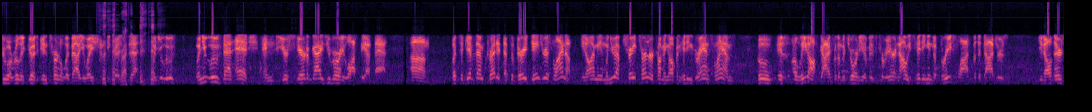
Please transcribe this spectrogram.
do a really good internal evaluation because right. that when you lose when you lose that edge and you're scared of guys, you've already lost the at bat. Um, but to give them credit, that's a very dangerous lineup. You know, I mean, when you have Trea Turner coming up and hitting grand slams, who is a leadoff guy for the majority of his career, and now he's hitting in the three slot for the Dodgers you know, there's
